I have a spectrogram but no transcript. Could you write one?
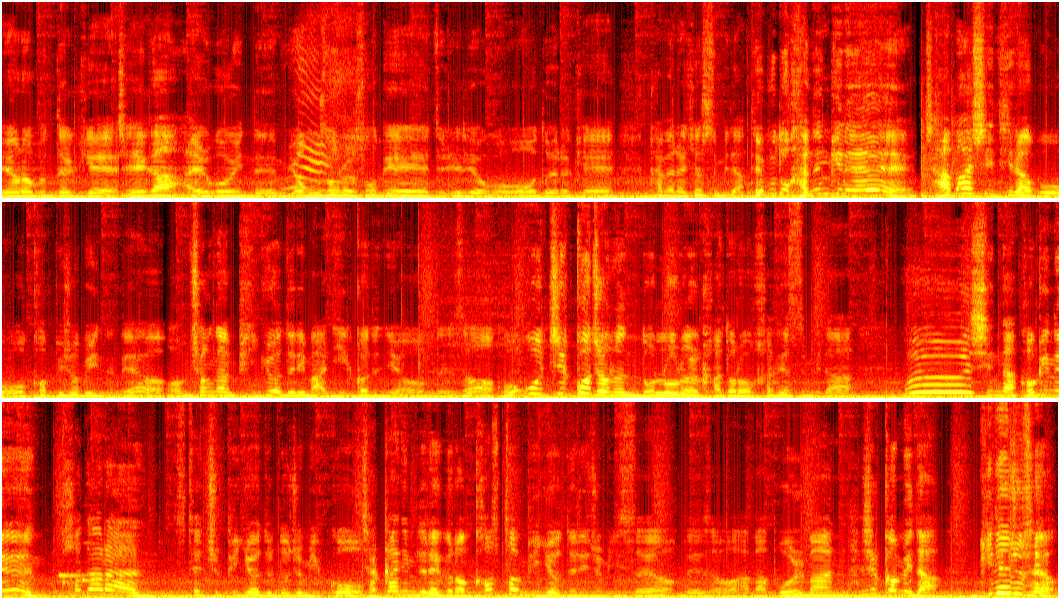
여러분들께 제가 알고 있는 명소를 소개해 드리려고 또 이렇게 카메라를 켰습니다. 대부도 가는 길에 자바시티라고 커피숍이 있는데요. 엄청난 피규어들이 많이 있거든요. 그래서 그거 찍고 저는 놀러를 가도록 하겠습니다. 으 신나. 거기는 커다란 statue 피규어들도 좀 있고 작가님들의 그런 custom 피규어들이 좀 있어요. 그래서 아마 볼만 하실 겁니다. 기대해주세요.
